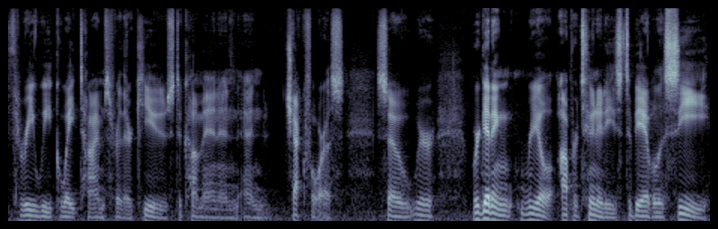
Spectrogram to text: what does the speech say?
three week wait times for their queues to come in and, and check for us. So we're, we're getting real opportunities to be able to see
